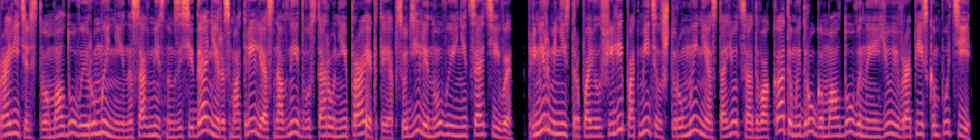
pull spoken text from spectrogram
Правительства Молдовы и Румынии на совместном заседании рассмотрели основные двусторонние проекты и обсудили новые инициативы. Премьер-министр Павел Филипп отметил, что Румыния остается адвокатом и другом Молдовы на ее европейском пути,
